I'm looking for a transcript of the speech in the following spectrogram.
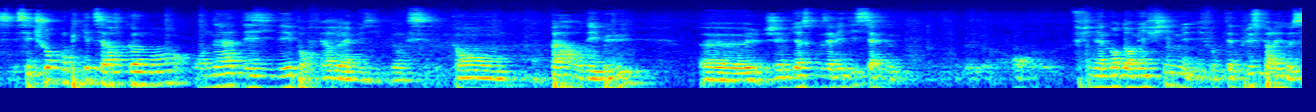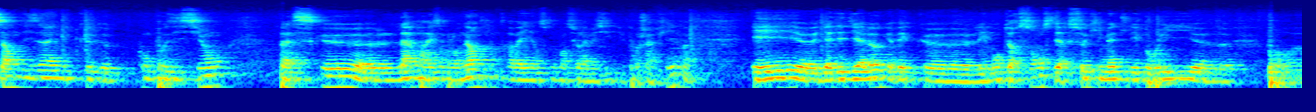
C'est toujours compliqué de savoir comment on a des idées pour faire de la musique. Donc quand on part au début, j'aime bien ce que vous avez dit, c'est-à-dire que finalement, dans mes films, il faut peut-être plus parler de sound design que de composition, parce que euh, là, par exemple, on est en train de travailler en ce moment sur la musique du prochain film, et euh, il y a des dialogues avec euh, les monteurs son, c'est-à-dire ceux qui mettent les bruits pour,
